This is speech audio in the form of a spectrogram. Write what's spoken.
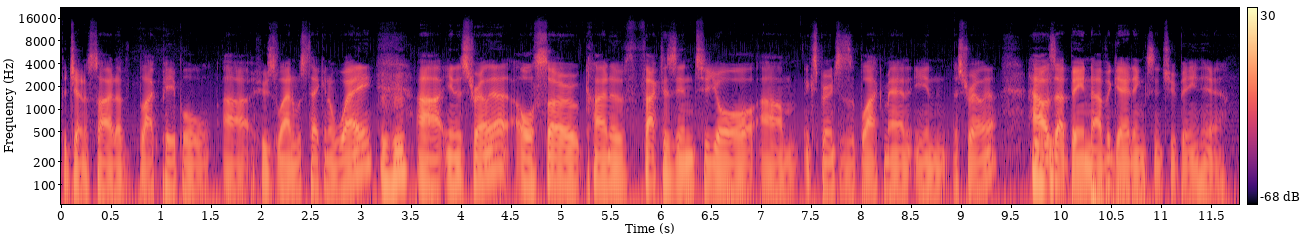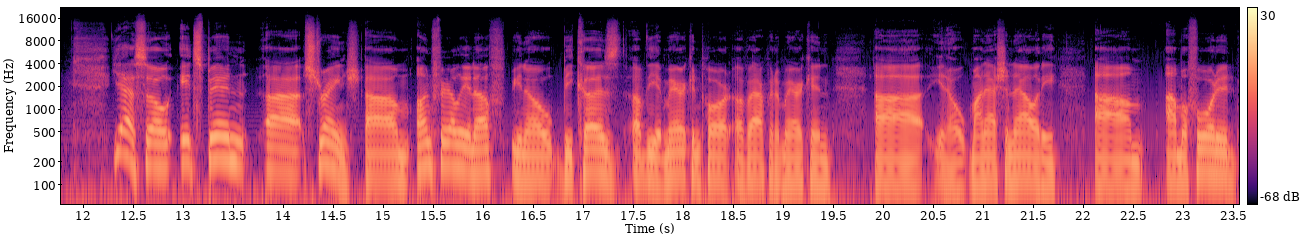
the genocide of black people uh, whose land was taken away uh, in Australia also kind of factors into your um, experience as a black man in Australia. How has that been navigating since you've been here? Yeah, so it's been uh, strange. Um, unfairly enough, you know, because of the American part of African American, uh, you know, my nationality, um, I'm afforded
